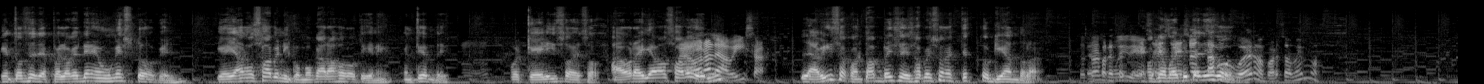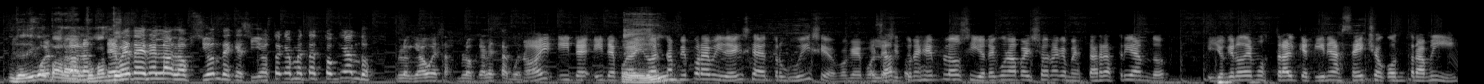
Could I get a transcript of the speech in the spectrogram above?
Y entonces después lo que tiene es un stalker, y ella no sabe ni cómo carajo lo tiene, ¿me entiendes? Porque él hizo eso. Ahora ella va a saber. Ahora le avisa. Le avisa cuántas veces esa persona esté stalkeándola. Porque vuelvo y te digo. bueno, por eso mismo. Yo digo para. debe tener la, opción de que si yo sé que me está toqueando, bloquear esta, bloquear esta cuenta. No, y, te, y te puede ayudar también por evidencia dentro de un juicio. Porque, por decirte un ejemplo, si yo tengo una persona que me está rastreando y yo quiero demostrar que tiene acecho contra mí,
